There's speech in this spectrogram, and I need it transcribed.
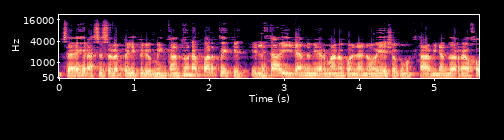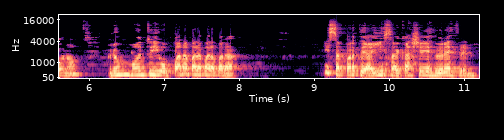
o sea, es graciosa la peli, pero me encantó una parte que la estaba mirando mi hermano con la novia y yo como que estaba mirando de reojo, ¿no? Pero un momento digo, para, para, para, para. Esa parte de ahí, esa calle es Dresden.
